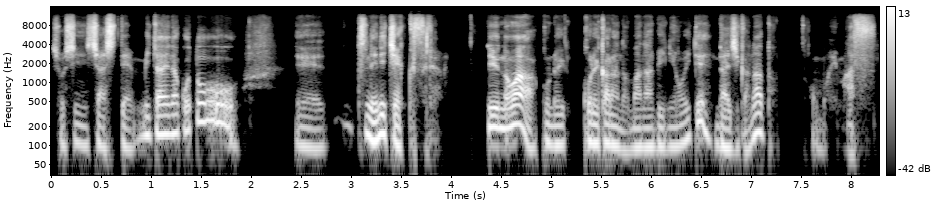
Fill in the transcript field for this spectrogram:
初心者視点みたいなことを、えー、常にチェックするっていうのはこれ、これからの学びにおいて大事かなと思います。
